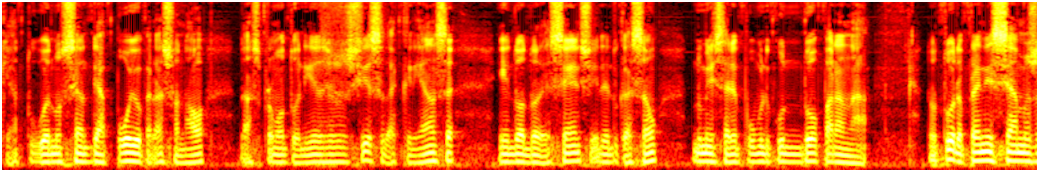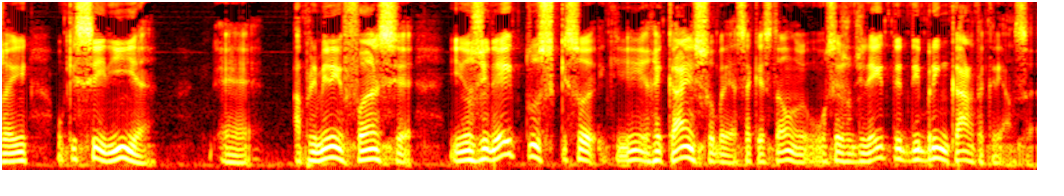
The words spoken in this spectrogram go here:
que atua no Centro de Apoio Operacional das Promotorias de Justiça da Criança e do Adolescente e da Educação do Ministério Público do Paraná. Doutora, para iniciarmos aí, o que seria é, a primeira infância e os direitos que, so, que recaem sobre essa questão, ou seja, o direito de, de brincar da criança?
